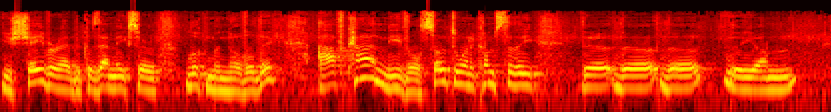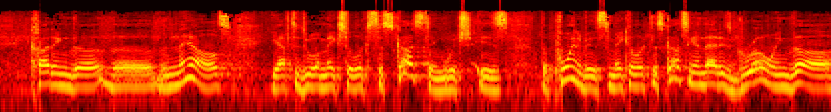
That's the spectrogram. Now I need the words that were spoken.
You shave her head because that makes her look manoveldik. Afkan Nivel. So too when it comes to the the the the, the um, cutting the, the, the, nails, you have to do what makes her look disgusting, which is the point of it is to make her look disgusting, and that is growing the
